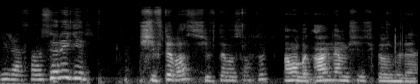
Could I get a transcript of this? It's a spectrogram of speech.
Gir asansöre gir. Shift'e bas. Shift'e bas tut. Ama bak annem bir şey çıkabilir ha.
